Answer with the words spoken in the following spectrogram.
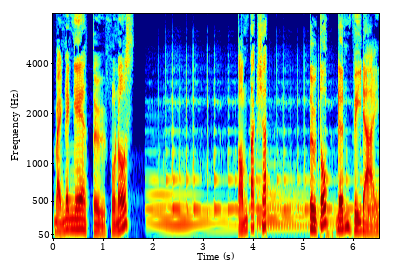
Bạn đang nghe từ Phonos. Tóm tắt sách Từ tốt đến vĩ đại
